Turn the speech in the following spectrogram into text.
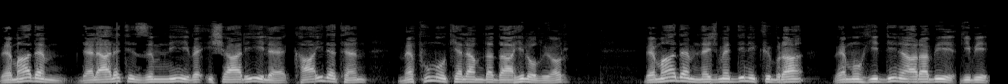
ve madem delalet-i zımni ve işari ile kaideten mefhumu kelamda dahil oluyor ve madem Necmeddin Kübra ve Muhyiddin Arabi gibi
